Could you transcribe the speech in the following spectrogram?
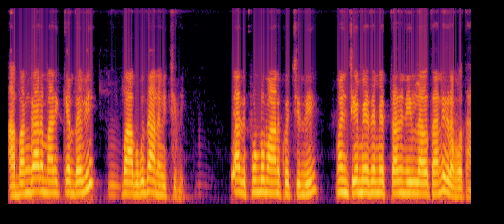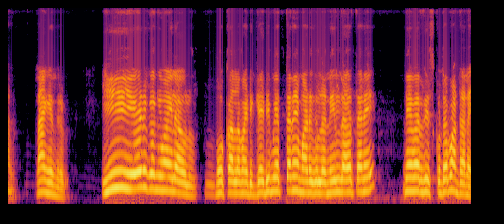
ఆ బంగారం మాణిక్యం రవి బాబుకు దానం ఇచ్చింది. అది పుండు మానకొచ్చింది. మంచిగా మీద మెత్తాది నీళ్ళు తాగుతాను నిద్రపోతాను. నాగేంద్రుడు. ఈ ఏడు గంగి మైలావులు మోకాళ్ళ మట్టి గడి మెత్తనే మడుగుల నీళ్ళు తాగుతానే నెవరు తీసుకుంటా పంటానే.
